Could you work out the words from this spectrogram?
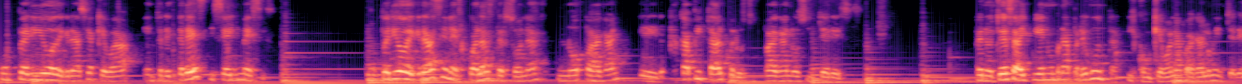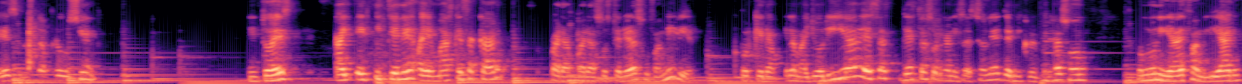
un periodo de gracia que va entre tres y seis meses. Un periodo de gracia en el cual las personas no pagan el capital, pero pagan los intereses. Pero entonces ahí viene una pregunta, ¿y con qué van a pagar los intereses si no están produciendo? Entonces, hay, y tiene además que sacar para, para sostener a su familia, porque la, la mayoría de, esas, de estas organizaciones de microempresas son, son unidades familiares,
